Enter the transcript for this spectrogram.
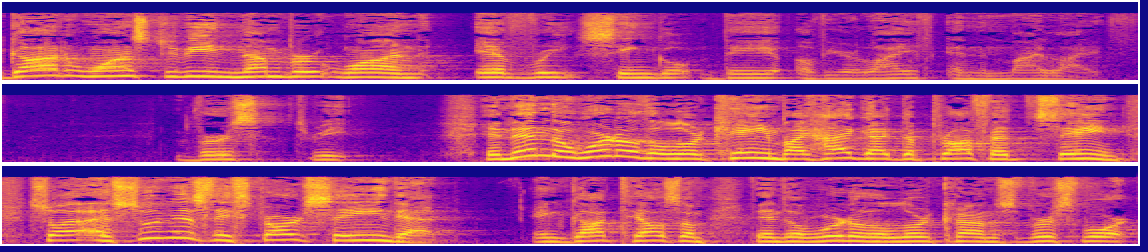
God wants to be number one every single day of your life and in my life. Verse 3. And then the word of the Lord came by Haggai the prophet saying, so as soon as they start saying that, and God tells them, then the word of the Lord comes. Verse 4.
